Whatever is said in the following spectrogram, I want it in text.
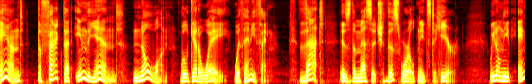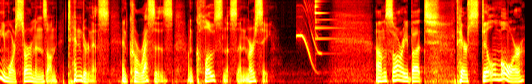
And the fact that in the end, no one will get away with anything. That is the message this world needs to hear. We don't need any more sermons on tenderness and caresses, on closeness and mercy. I'm sorry, but there's still more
